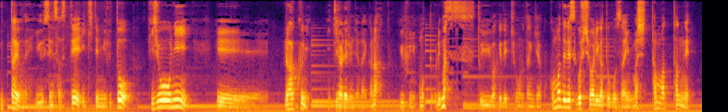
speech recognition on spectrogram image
訴えをね、優先させて生きてみると、非常に、えー、楽に生きられるんじゃないかな、というふうに思っております。というわけで今日の談義はここまでです。ご視聴ありがとうございました。またね。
